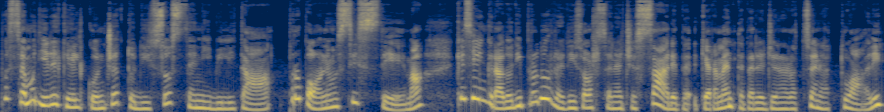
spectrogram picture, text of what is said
possiamo dire che il concetto di sostenibilità propone un sistema che sia in grado di produrre risorse necessarie, per, chiaramente per le generazioni attuali,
